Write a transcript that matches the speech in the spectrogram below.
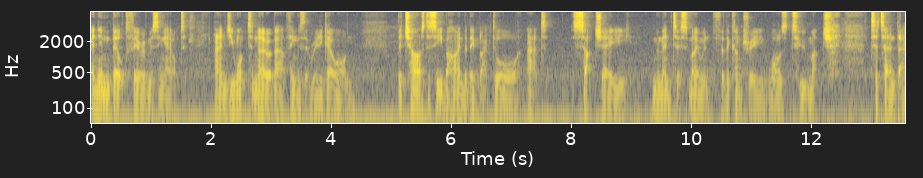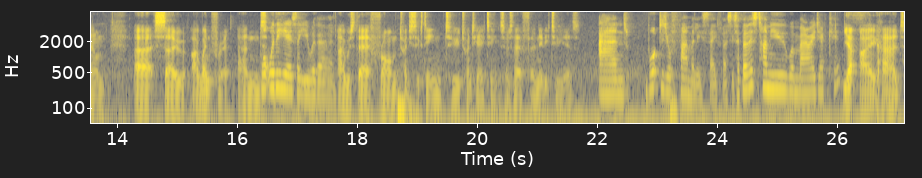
an inbuilt fear of missing out, and you want to know about things that really go on, the chance to see behind the big black door at such a momentous moment for the country was too much to turn down. Uh, so I went for it, and what were the years that you were there then? I was there from 2016 to 2018. So I was there for nearly two years. And what did your family say firstly? So by this time you were married, you had kids? Yeah, I had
